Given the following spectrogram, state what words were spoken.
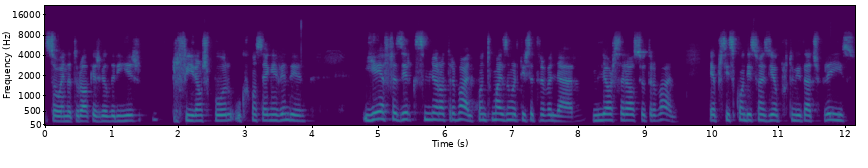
só é natural que as galerias prefiram expor o que conseguem vender. E é a fazer que se melhora o trabalho. Quanto mais um artista trabalhar, melhor será o seu trabalho. É preciso condições e oportunidades para isso.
